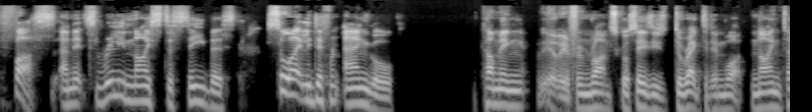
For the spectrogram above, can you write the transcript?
fuss and it's really nice to see this slightly different angle coming from Martin Scorsese who's directed him what nine t-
